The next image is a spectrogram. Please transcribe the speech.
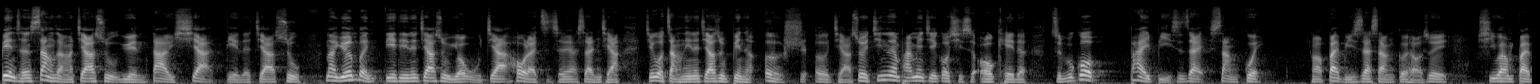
变成上涨的加速远大于下跌的加速。那原本跌停的加速有五家，后来只剩下三家，结果涨停的加速变成二十二家。所以今天的盘面结构其实 OK 的，只不过败笔是在上柜啊，败笔是在上柜哈。所以希望败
